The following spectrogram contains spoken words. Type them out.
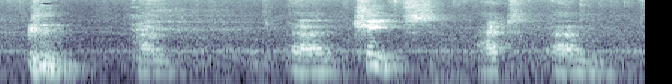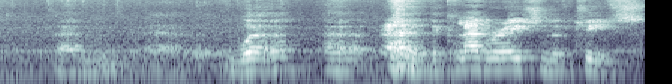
um, uh, chiefs at um, um, uh, were uh, the collaboration of chiefs,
